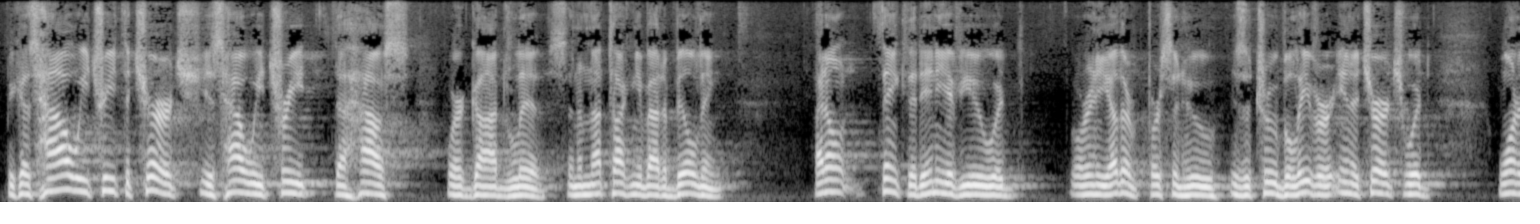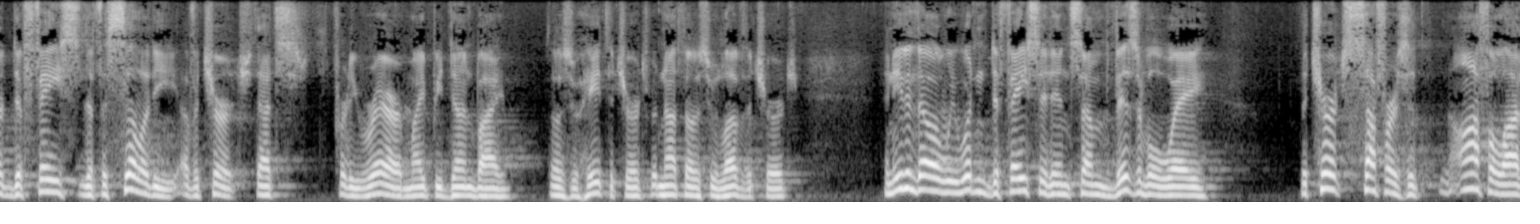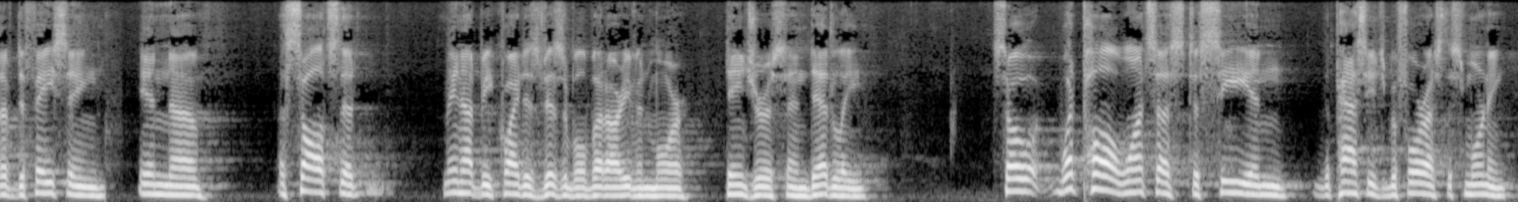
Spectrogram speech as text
Because how we treat the church is how we treat the house where God lives. And I'm not talking about a building. I don't think that any of you would, or any other person who is a true believer in a church would want to deface the facility of a church. That's pretty rare. Might be done by those who hate the church, but not those who love the church. And even though we wouldn't deface it in some visible way, the church suffers an awful lot of defacing in uh, assaults that may not be quite as visible, but are even more dangerous and deadly. So, what Paul wants us to see in the passage before us this morning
